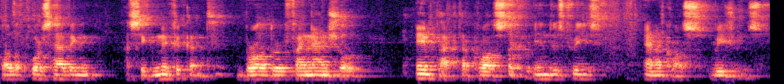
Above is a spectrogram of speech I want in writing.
while of course having a significant broader financial impact across industries and across regions.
